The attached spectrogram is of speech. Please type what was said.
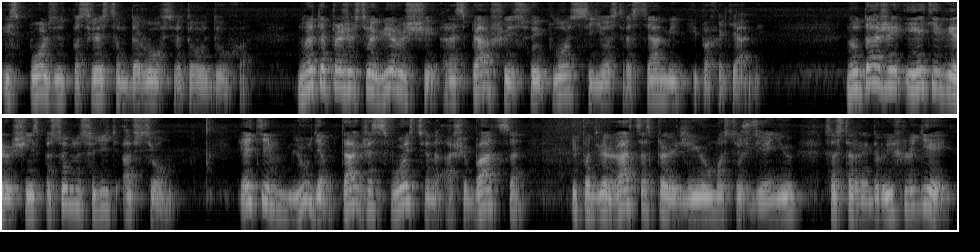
использует посредством даров Святого Духа. Но это прежде всего верующие, распявшие свою плоть с ее страстями и похотями. Но даже и эти верующие не способны судить о всем – Этим людям также свойственно ошибаться и подвергаться справедливому осуждению со стороны других людей.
